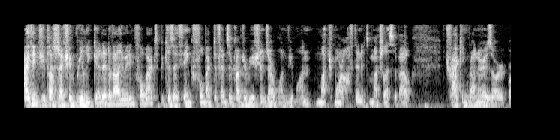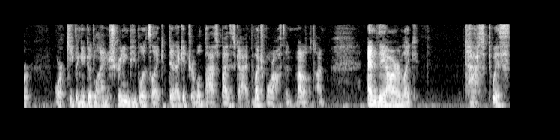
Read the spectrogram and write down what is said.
i think g plus is actually really good at evaluating fullbacks because i think fullback defensive contributions are 1v1 much more often. It's much less about tracking runners or or or keeping a good line or screening people it's like did i get dribbled past by this guy? Much more often not all the time. And they are like tasked with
